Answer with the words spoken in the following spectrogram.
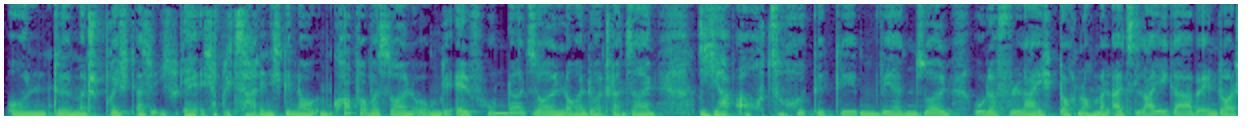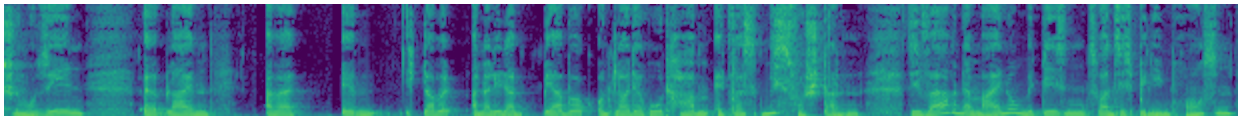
und äh, man spricht, also ich, äh, ich habe die Zahl nicht genau im Kopf, aber es sollen um die 1100 sollen noch in Deutschland sein, die ja auch zurückgegeben werden sollen oder vielleicht doch noch mal als Leihgabe in deutschen Museen äh, bleiben. Aber ähm, ich glaube, Annalena Baerbock und Claudia Roth haben etwas missverstanden. Sie waren der Meinung, mit diesen 20 Benin-Bronzen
